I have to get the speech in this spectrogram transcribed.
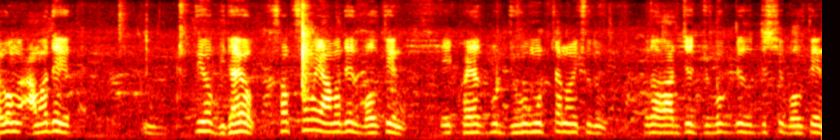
এবং আমাদের প্রিয় বিধায়ক সবসময় আমাদের বলতেন, এই খয়ারপুর যুব মোর্চা নয় শুধু, পুরো রাজ্যের যুবকদের উদ্দেশ্যে বলতেন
